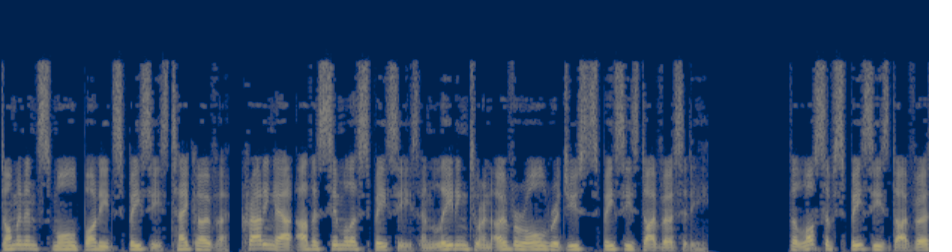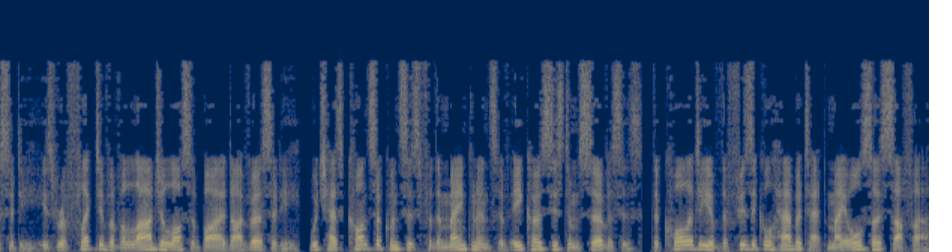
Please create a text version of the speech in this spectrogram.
dominant small-bodied species take over, crowding out other similar species and leading to an overall reduced species diversity. The loss of species diversity is reflective of a larger loss of biodiversity, which has consequences for the maintenance of ecosystem services. The quality of the physical habitat may also suffer.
